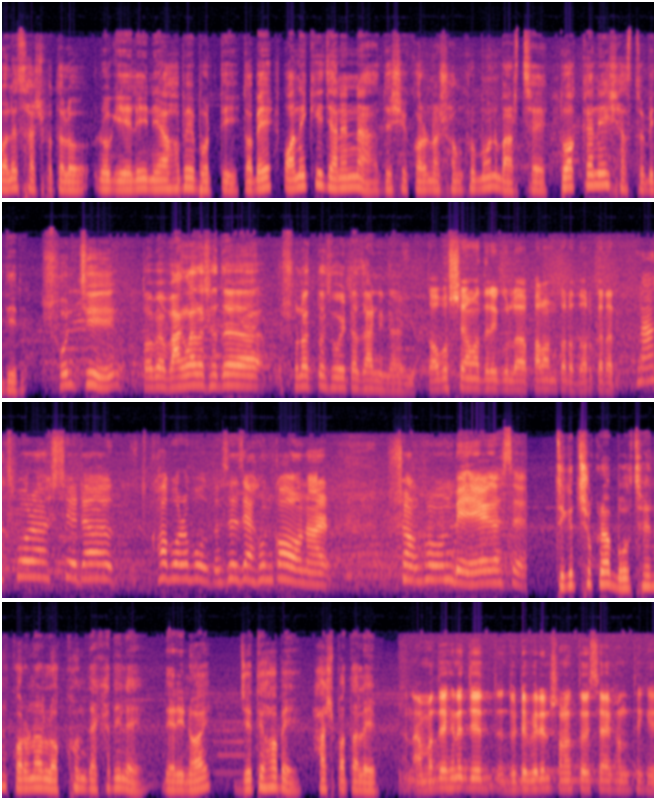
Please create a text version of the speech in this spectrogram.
কলেজ হাসপাতালও রোগী এলেই নেওয়া হবে ভর্তি। তবে অনেকেই জানেন না দেশে করোনা সংক্রমণ বাড়ছে। তোয়াক্কা নেই স্বাস্থ্যবিধির। শুনছি তবে বাংলাদেশে যে শনাক্ত হয়েছে ওইটা জানি না আমি। তো অবশ্যই আমাদের এগুলা পালন করা দরকার আর মাস্ক পরে আসছে এটা খবরে বলতেছে যে এখন করোনার সংক্রমণ বেড়ে গেছে। চিকিৎসকরা বলছেন করোনার লক্ষণ দেখা দিলে দেরি নয় যেতে হবে হাসপাতালে। আমাদের এখানে যে দুইটা ভেরিয়েন্ট শনাক্ত হয়েছে এখন থেকে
